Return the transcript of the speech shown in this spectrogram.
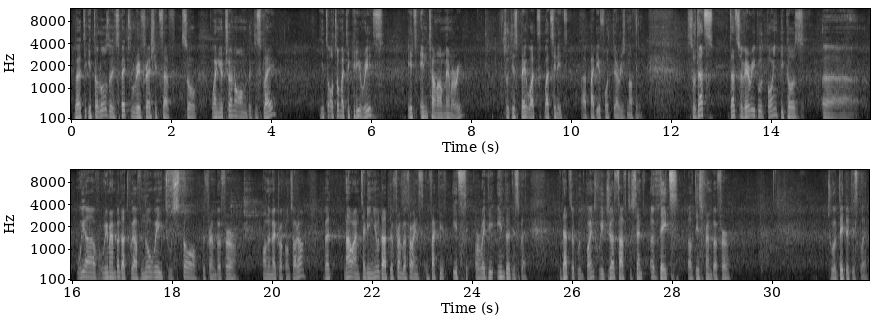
but it allows the display to refresh itself. So when you turn on the display, it automatically reads its internal memory to display what, what's in it. Uh, by default, there is nothing. So that's that's a very good point because uh, we have, remember that we have no way to store the frame buffer on the microcontroller, but now I'm telling you that the frame buffer, is, in fact, it's already in the display. That's a good point. We just have to send updates of this frame buffer to update the display.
